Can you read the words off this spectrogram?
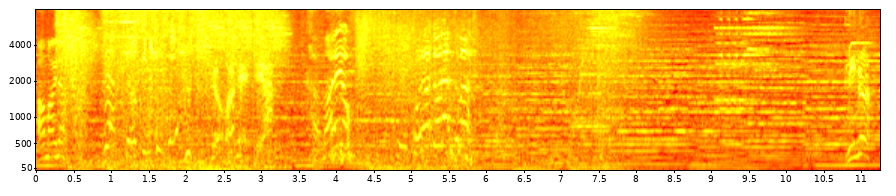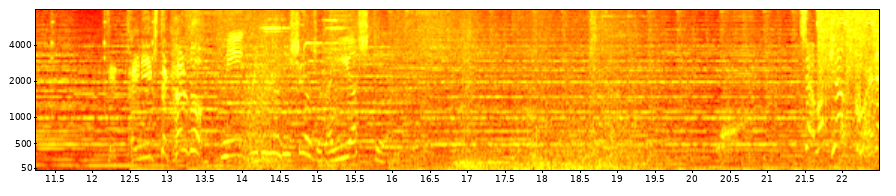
甘いな。ザドキナよらてや構えよ。テトラドラクマ。みんな絶対に生きて帰るぞ。水着の美少女が癒してやる。ぞ邪魔やこれで。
